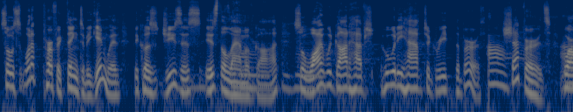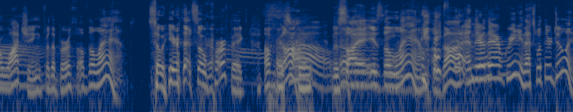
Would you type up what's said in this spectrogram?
So it's what a perfect thing to begin with because Jesus is the Lamb of God. Mm-hmm. So why would God have? Who would He have to greet the birth? Oh. Shepherds who are oh. watching for the birth of the Lamb. So here, that's so perfect of God. great. Messiah is the Lamb of God, and they're there greeting. That's what they're doing.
